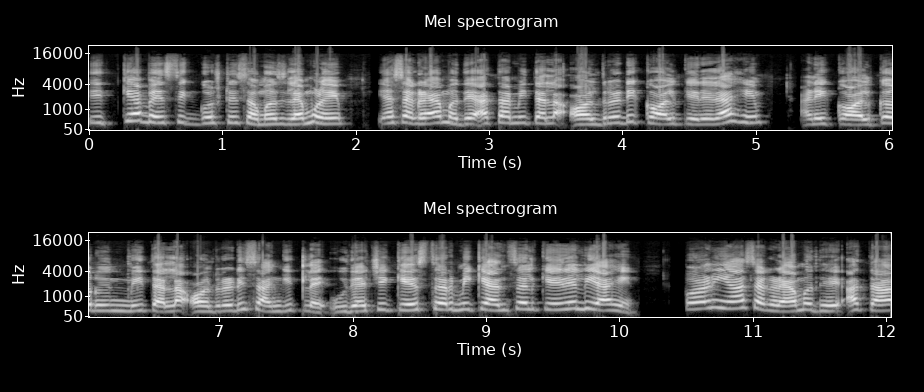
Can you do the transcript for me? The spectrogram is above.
तितक्या बेसिक गोष्टी समजल्यामुळे या सगळ्यामध्ये आता मी त्याला ऑलरेडी कॉल केलेला आहे आणि कॉल करून मी त्याला ऑलरेडी सांगितलंय. उद्याची केस तर मी कॅन्सल केलेली आहे. पण या सगळ्यामध्ये आता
